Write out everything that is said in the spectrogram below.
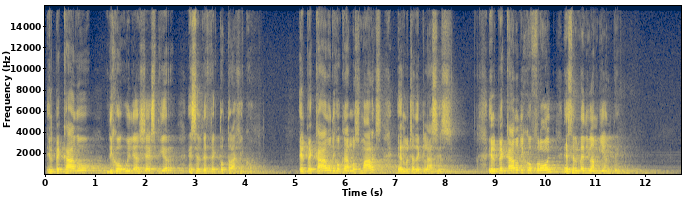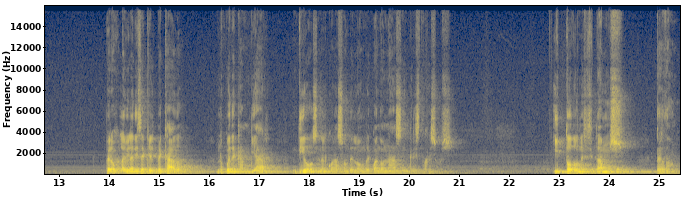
El pecado, dijo William Shakespeare, es el defecto trágico. El pecado, dijo Carlos Marx, es lucha de clases. El pecado, dijo Freud, es el medio ambiente. Pero la Biblia dice que el pecado no puede cambiar Dios en el corazón del hombre cuando nace en Cristo Jesús. Y todos necesitamos perdón.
